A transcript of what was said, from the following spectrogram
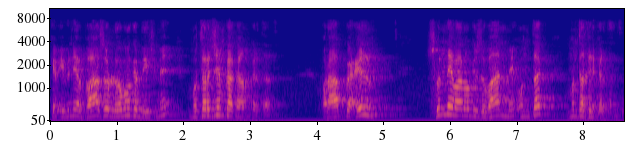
کہ ابن عباس اور لوگوں کے بیچ میں مترجم کا کام کرتا تھا اور آپ کا علم سننے والوں کی زبان میں ان تک منتقل کرتا تھا۔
